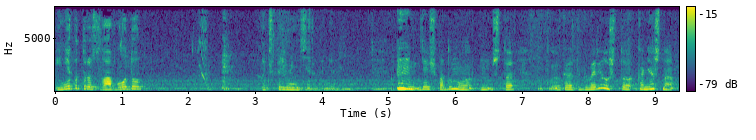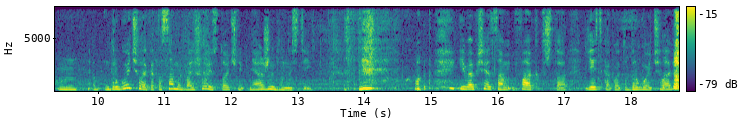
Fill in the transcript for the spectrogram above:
и некоторую свободу экспериментирования. Я еще подумала, что когда ты говорила, что, конечно, другой человек это самый большой источник неожиданностей. Вот. И вообще сам факт, что есть какой-то другой человек,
